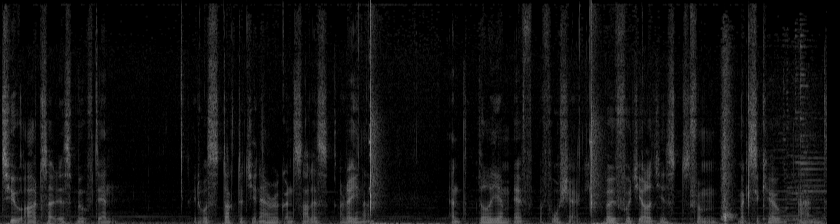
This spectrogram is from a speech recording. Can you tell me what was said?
two outsiders moved in. It was Dr. Genaro Gonzalez Reyna and William F. Foshag. Both were geologists from Mexico and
